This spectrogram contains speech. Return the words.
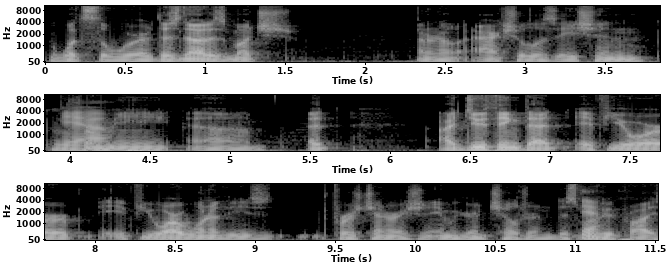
what's the word? There's not as much, I don't know, actualization Yeah. for me. Um, it, I do think that if you're, if you are one of these first generation immigrant children, this Yeah. movie probably,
